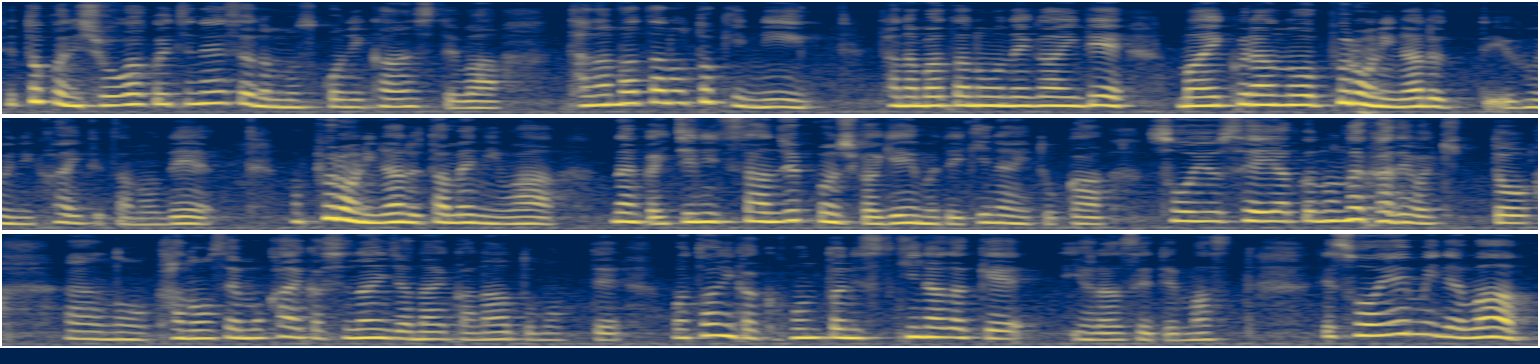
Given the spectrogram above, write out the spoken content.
で特に小学1年生の息子に関しては七夕の時に七夕のお願いでマイクラのプロになるっていう風に書いてたのでプロになるためにはなんか1日30分しかゲームできないとかそういう制約の中ではきっとあの可能性も開花しないんじゃないかなと思って、まあ、とにかく本当に好きなだけやらせてます。でそういう意味では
